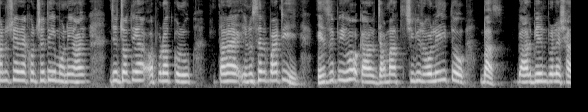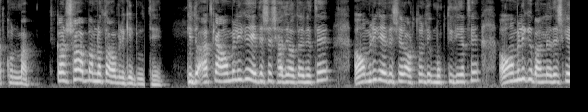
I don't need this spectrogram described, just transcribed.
মানুষের এখন সেটাই মনে হয় যে যত অপরাধ করুক, তারা ইনুসের পার্টি এনসিপি হোক আর জামাত শিবির হলেই তো বাস, আর বিএনপি হলে সাত খুন মাপ। কারণ সব মামলা তো আওয়ামী লীগের বিরুদ্ধে। কিন্তু আজকে আওয়ামী লীগে এদেশের স্বাধীনতা এনেছে, আওয়ামী লীগে এদেশের অর্থনৈতিক মুক্তি দিয়েছে, আওয়ামী লীগে বাংলাদেশকে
